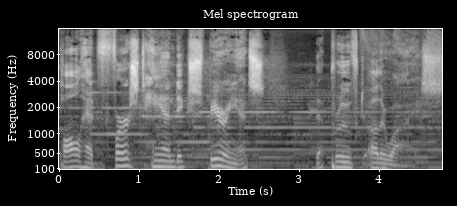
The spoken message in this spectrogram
Paul had firsthand experience that proved otherwise.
